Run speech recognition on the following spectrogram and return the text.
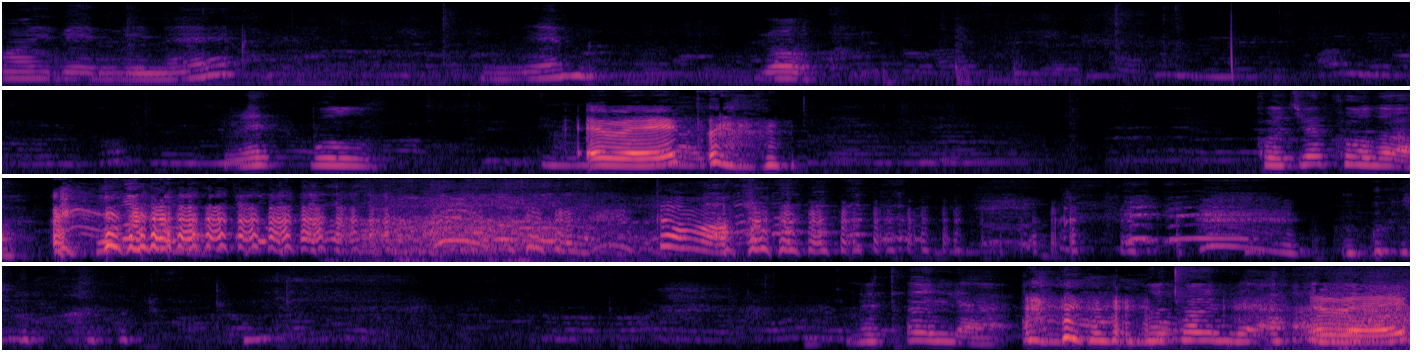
May belline. Nem. Yolk. Red Bull. Evet. Koca kola. tamam. Nutella. Nutella. Evet.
